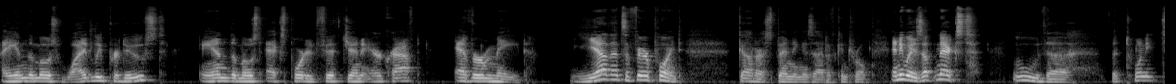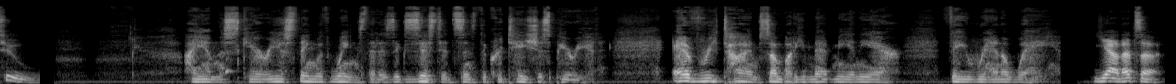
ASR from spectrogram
I am the most widely produced and the most exported fifth-gen aircraft ever made. Yeah, that's a fair point. God, our spending is out of control. Anyways, up next, ooh, the the 22. I am the scariest thing with wings that has existed since the Cretaceous period. Every time somebody met me in the air, they ran away. Yeah, that's a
